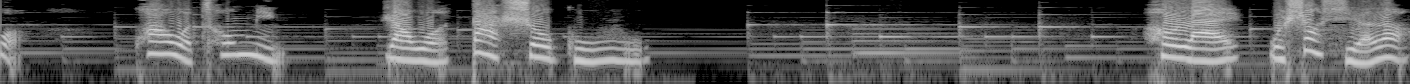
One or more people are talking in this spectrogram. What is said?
我，夸我聪明，让我大受鼓舞。后来我上学了，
